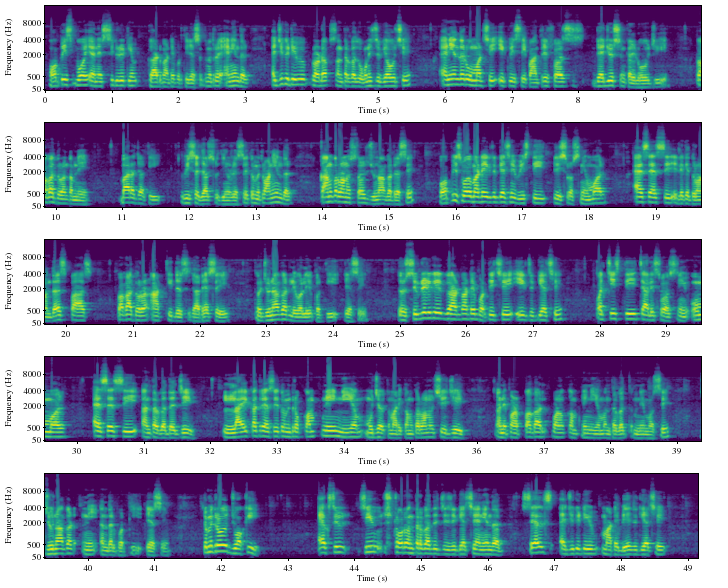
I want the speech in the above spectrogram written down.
office boy અને સિક્યુરિટી ગાર્ડ માટે ભરતી રહેશે. તો મિત્રો, એની અંદર એજ્યુકેટિવ પ્રોડક્ટ્સ અંતર્ગત ઓગણીસ જગ્યાઓ છે. એની અંદર ઉંમર છે એકવીસથી પાંત્રીસ વર્ષ. ગ્રેજ્યુએશન કરેલું હોવું જોઈએ. પગાર ધોરણ તમને બાર હજારથી વીસ હજાર સુધીનું રહેશે. તો મિત્રો, આની અંદર કામ કરવાનું સ્થળ જુનાગઢ રહેશે. ઓફિસ બોય માટે એક જગ્યા છે વીસથી ત્રીસ વર્ષની ઉંમર. એસએસસી એટલે કે ધોરણ દસ પાસ. પગાર ધોરણ આઠથી દસ હજાર રહેશે. તો જુનાગઢ લેવલે ભરતી રહેશે. તો સિક્યુરિટી ગાર્ડ માટે ભરતી છે એક જગ્યા છે પચીસથી ચાલીસ વર્ષની ઉંમર. એસએસસી અંતર્ગત જે. લાયકાત રહેશે તો મિત્રો કંપની નિયમ મુજબ તમારે કામ કરવાનું છે જે. અને પણ પગાર પણ કંપની નિયમ અંતર્ગત તમને મળશે. જુનાગઢની અંદર ભરતી રહેશે. તો મિત્રો જોકી એક્સક્લુસિવ સ્ટોર અંતર્ગત જે જગ્યા છે એની અંદર સેલ્સ એક્ઝિક્યુટિવ માટે બે જગ્યા છે.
